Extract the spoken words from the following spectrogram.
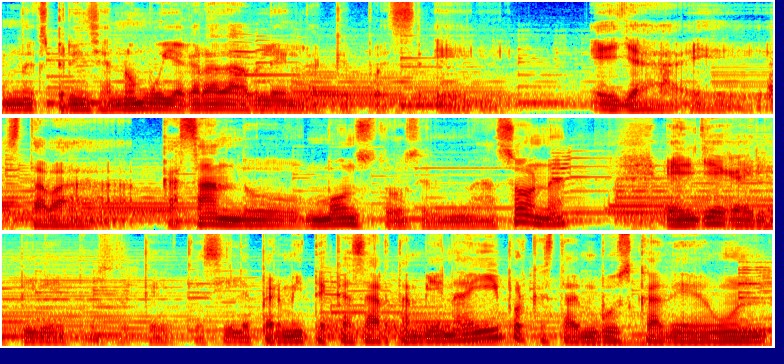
una experiencia no muy agradable en la que, pues, ella eh, estaba cazando monstruos en una zona. Él llega y le pide pues, que, si le permite cazar también ahí porque está en busca de un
